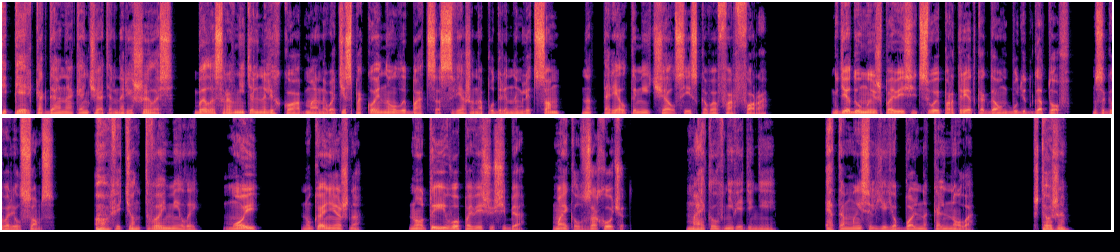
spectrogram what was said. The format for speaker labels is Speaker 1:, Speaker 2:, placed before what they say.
Speaker 1: Теперь, когда она окончательно решилась, было сравнительно легко обманывать и спокойно улыбаться свеженапудренным лицом над тарелками челсийского фарфора.
Speaker 2: «Где думаешь повесить свой портрет, когда он будет готов?» — заговорил Сомс.
Speaker 1: «О, ведь он твой, милый».
Speaker 2: «Мой? Ну, конечно. Но ты его повесь у себя. Майкл захочет».
Speaker 1: Майкл в неведении. Эта мысль ее больно кольнула. Что же?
